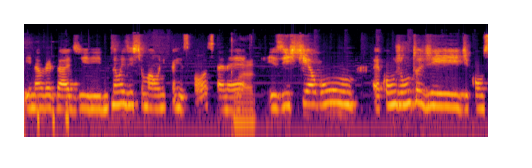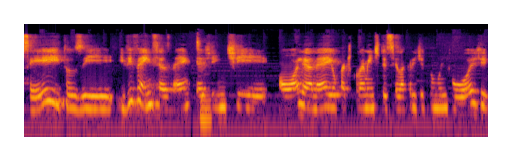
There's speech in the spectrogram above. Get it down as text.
E na verdade, não existe uma única resposta, né? Claro. Existe algum é, conjunto de, de conceitos e, e vivências, né? Que a Sim. gente olha, né? Eu, particularmente, Tecila, acredito muito hoje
